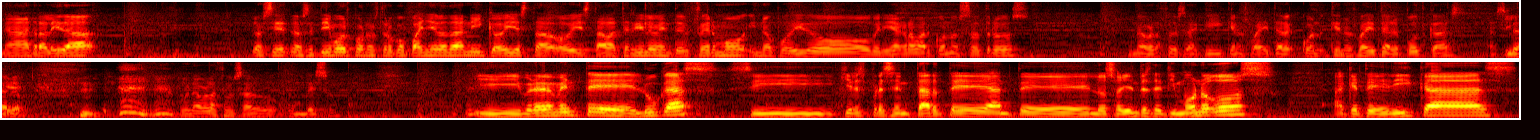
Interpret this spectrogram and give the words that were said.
Nada, en realidad lo sentimos por nuestro compañero Dani, que hoy, está, hoy estaba terriblemente enfermo y no ha podido venir a grabar con nosotros. Un abrazo desde aquí, que nos va a editar, que nos va a editar el podcast. Así Claro. que un abrazo, un saludo, un beso. Y brevemente, Lucas, si quieres presentarte ante los oyentes de Timónogos, ¿a qué te dedicas?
